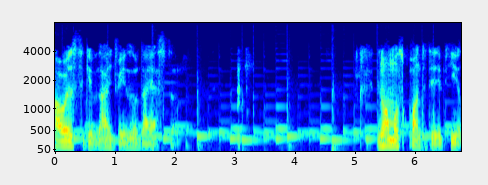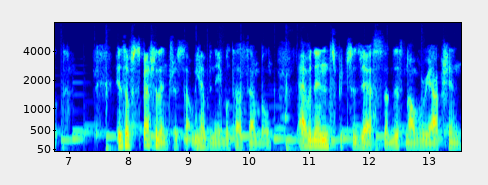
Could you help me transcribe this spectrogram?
hours to give the hydrazodiester an almost quantitative yield. It is of special interest that we have been able to assemble evidence which suggests that this novel reaction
